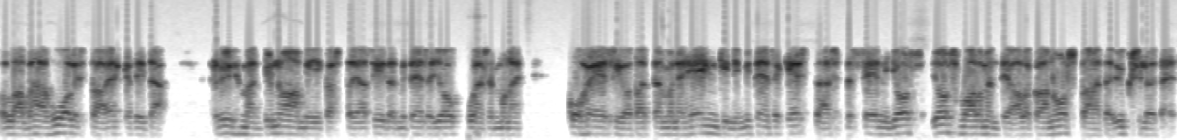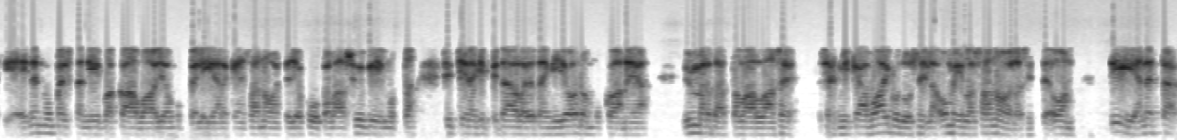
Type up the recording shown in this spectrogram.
ollaan vähän huolissaan ehkä siitä ryhmän dynamiikasta ja siitä, että miten se joukkueen semmoinen kohesio tai tämmöinen henki, niin miten se kestää sitten sen, jos, jos valmentaja alkaa nostaa näitä yksilöitä esiin. Ei sen mun mielestä niin vakavaa jonkun pelin jälkeen sanoa, että joku pelasi hyvin, mutta sitten siinäkin pitää olla jotenkin johdonmukainen ja ymmärtää tavallaan se, se mikä vaikutus niillä omilla sanoilla sitten on. Tiedän, että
